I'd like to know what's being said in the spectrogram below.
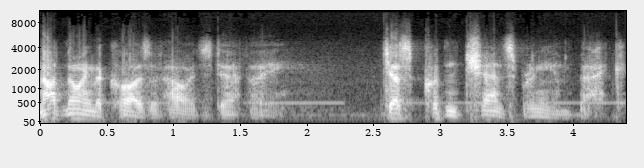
Not knowing the cause of Howard's death, I just couldn't chance bringing him back.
